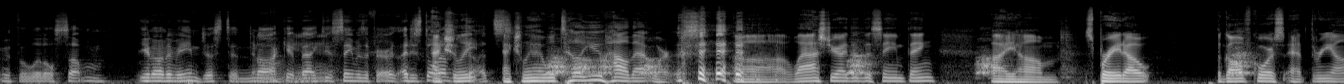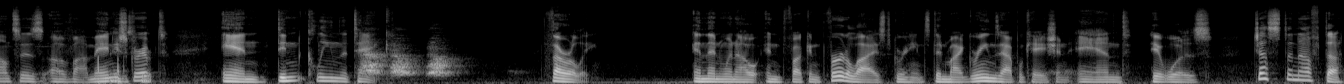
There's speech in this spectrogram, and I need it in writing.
with a little something? You know what I mean? Just to knock it back to the same as a Ferris. I just don't actually, have the guts. actually, I will tell you how that works. uh, last year, I did the same thing. I um, sprayed out the golf course at three ounces of uh, manuscript, and didn't clean the tank thoroughly. And then went out and fucking fertilized greens, did my greens application, and it was just enough to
